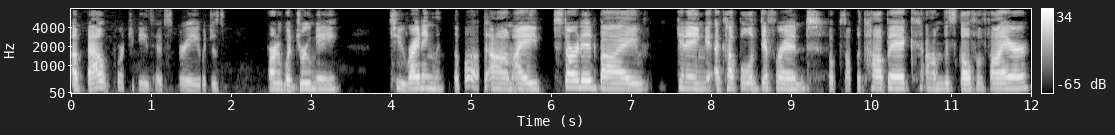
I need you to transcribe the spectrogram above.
about Portuguese history, which is part of what drew me to writing the book, um, I started by getting a couple of different books on the topic. Um, this Gulf of Fire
